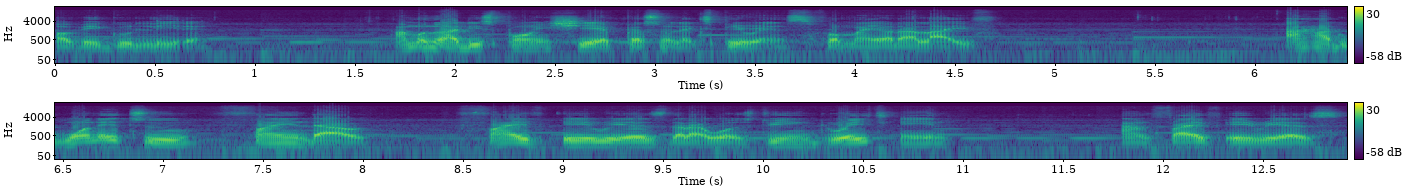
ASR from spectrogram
of a good leader. I'm going to at this point share personal experience from my other life. I had wanted to find out five areas that I was doing great in and five areas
